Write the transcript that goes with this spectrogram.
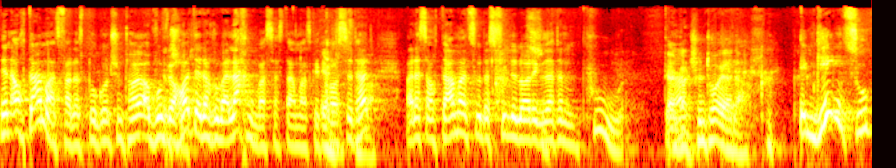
denn auch damals war das Burgund schon teuer, obwohl wir heute darüber lachen, was das damals gekostet Ja, hat. War das auch damals so, dass viele Leute gesagt haben, puh. Der war ganz schön teuer da. Im Gegenzug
